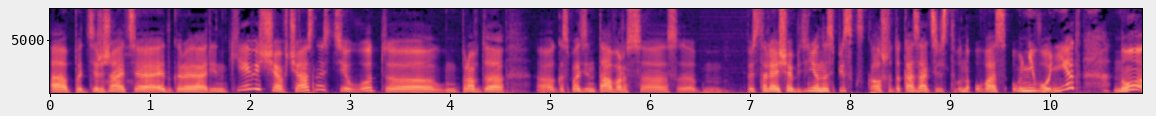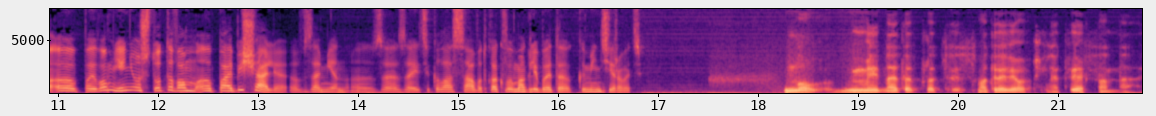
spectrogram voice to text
э, поддержать э, Эдгара Ринкевича. В частности, вот, э, правда, э, господин Таварс, э, э, представляющий объединенный список, сказал, что доказательств у вас у него нет, но, э, по его мнению, что-то вам э, пообещали взамен э, за, за эти голоса. Вот как вы могли бы это комментировать? Ну, мы на этот процесс смотрели очень ответственно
